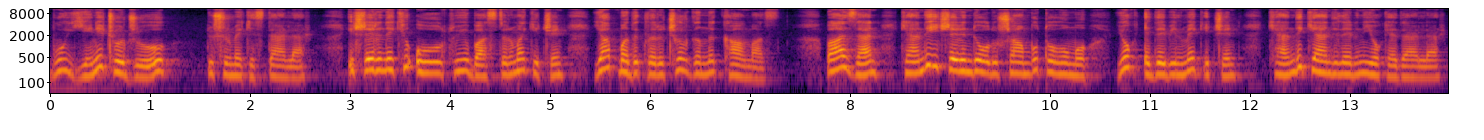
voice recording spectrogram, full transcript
bu yeni çocuğu düşürmek isterler. İçlerindeki uğultuyu bastırmak için yapmadıkları çılgınlık kalmaz. Bazen kendi içlerinde oluşan bu tohumu yok edebilmek için kendi kendilerini yok ederler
